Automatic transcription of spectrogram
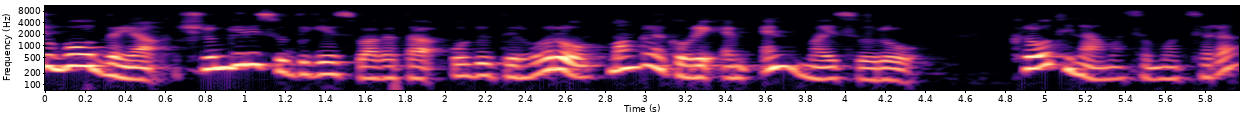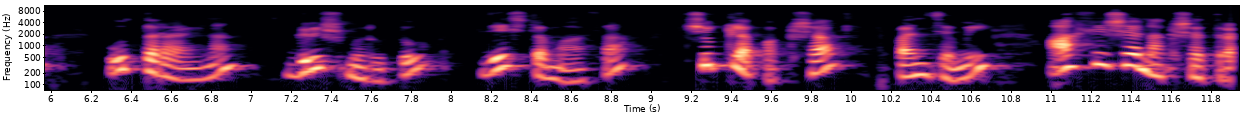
ಶುಭೋದಯ. ಶೃಂಗೇರಿ ಸುದ್ದಿಗೆ ಸ್ವಾಗತ. ಓದುತ್ತಿರುವವರು ಮಂಗಳಗೌರಿ ಎಂಎನ್ ಮೈಸೂರು. ಕ್ರೋಧಿನಾಮ ಸಂವತ್ಸರ, ಉತ್ತರಾಯಣ, ಗ್ರೀಷ್ಮ ಋತು, ಜ್ಯೇಷ್ಠ ಮಾಸ, ಶುಕ್ಲ ಪಕ್ಷ, ಪಂಚಮಿ ಆಶ್ಲೇಷ ನಕ್ಷತ್ರ.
